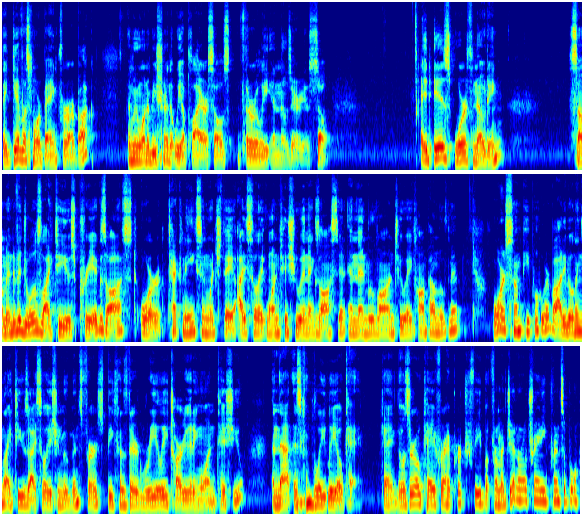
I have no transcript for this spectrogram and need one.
they give us more bang for our buck, and we want to be sure that we apply ourselves thoroughly in those areas. So it is worth noting. Some individuals like to use pre exhaust or techniques in which they isolate one tissue and exhaust it and then move on to a compound movement or some people who are bodybuilding like to use isolation movements first because they're really targeting one tissue, and that is completely okay. Okay, those are okay for hypertrophy, but from a general training principle,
